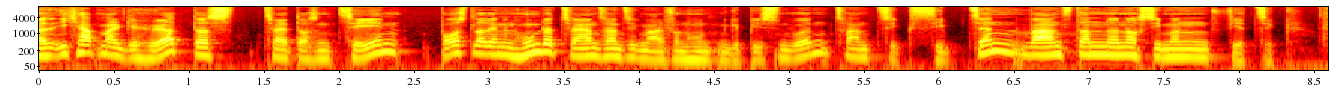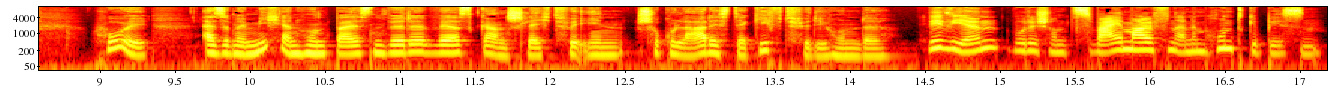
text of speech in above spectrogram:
Also ich habe mal gehört, dass 2010 Postlerinnen 122 Mal von Hunden gebissen wurden. 2017 waren es dann nur noch 47. Hui, also wenn mich ein Hund beißen würde, wäre es ganz schlecht für ihn. Schokolade ist ja Gift für die Hunde. Vivian wurde schon zweimal von einem Hund gebissen.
